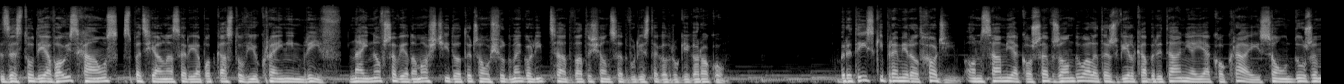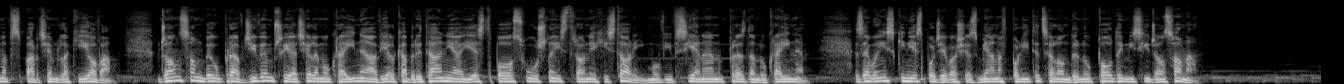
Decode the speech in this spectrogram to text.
Ze studia Voice House specjalna seria podcastów Ukraine in Brief. Najnowsze wiadomości dotyczą 7 lipca 2022 roku. Brytyjski premier odchodzi. On sam jako szef rządu, ale też Wielka Brytania jako kraj są dużym wsparciem dla Kijowa. Johnson był prawdziwym przyjacielem Ukrainy, a Wielka Brytania jest po słusznej stronie historii, mówi w CNN prezydent Ukrainy. Zełęński nie spodziewa się zmian w polityce Londynu po dymisji Johnsona.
